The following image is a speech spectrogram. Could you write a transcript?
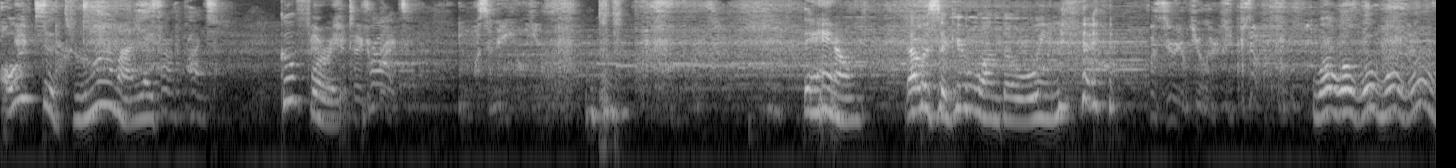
all the drama. Like, Throw the punch. go for it. should was an alien. Damn, that was a good one though, Winn. The serial killer. whoa, whoa, whoa, whoa, whoa.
